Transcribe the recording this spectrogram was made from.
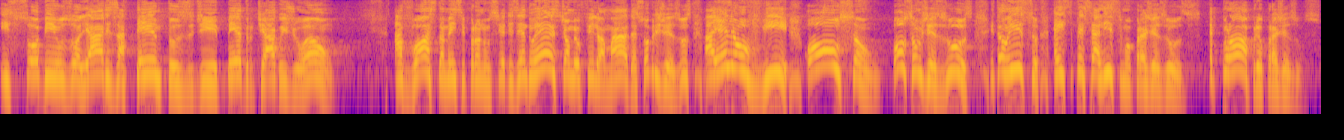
e sob os olhares atentos de Pedro, Tiago e João, a voz também se pronuncia dizendo: Este é o meu filho amado, é sobre Jesus, a ele ouvi, ouçam, ouçam Jesus. Então isso é especialíssimo para Jesus, é próprio para Jesus.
